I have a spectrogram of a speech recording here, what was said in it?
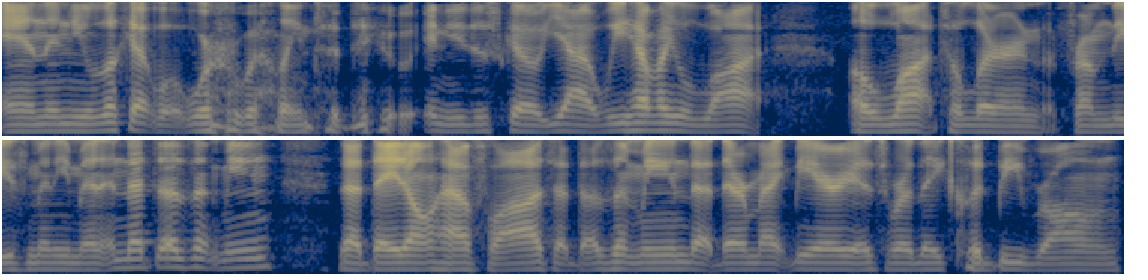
and then you look at what we're willing to do, and you just go, yeah, we have a lot a lot to learn from these many men. And that doesn't mean that they don't have flaws. That doesn't mean that there might be areas where they could be wrong.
